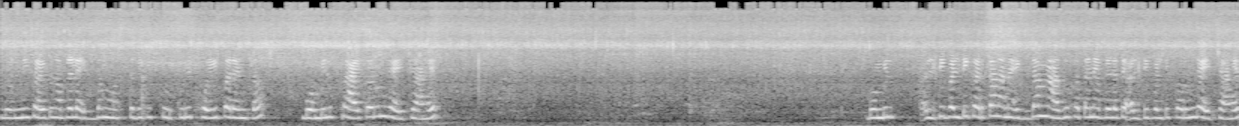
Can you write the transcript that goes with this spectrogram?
दोन्ही साईडून आपल्याला एकदम मस्तपैकी कुरकुरीत होईपर्यंत बोंबील फ्राय करून घ्यायचे आहेत. बोंबील अलटीपलटी करताना ना एकदम नाजूक हाताने आपल्याला ते अलटीपलटी करून घ्यायचे आहेत.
